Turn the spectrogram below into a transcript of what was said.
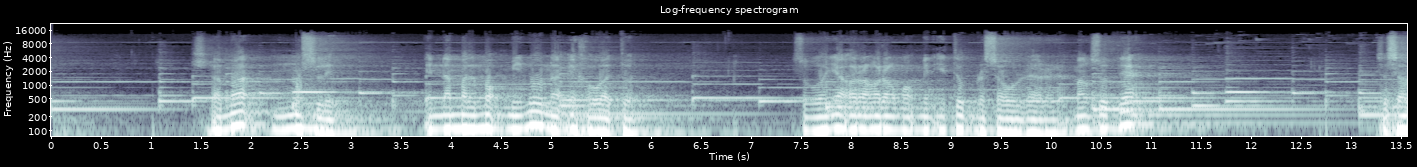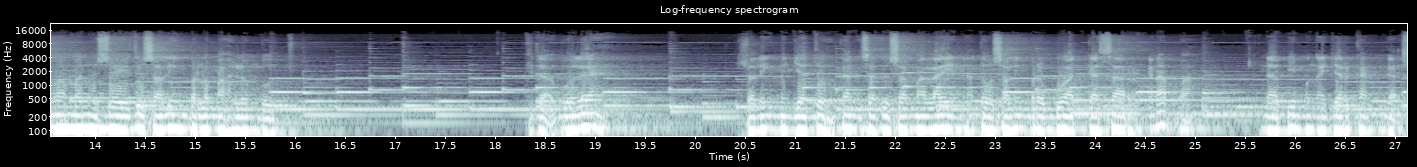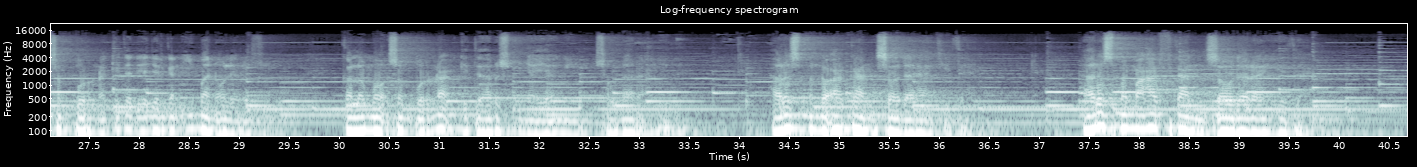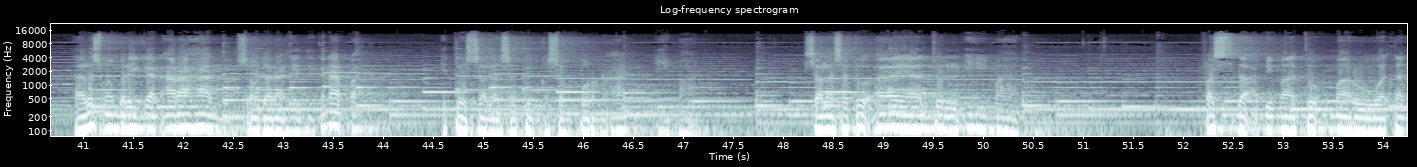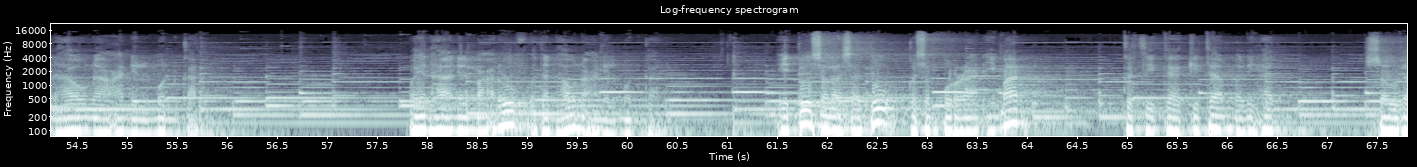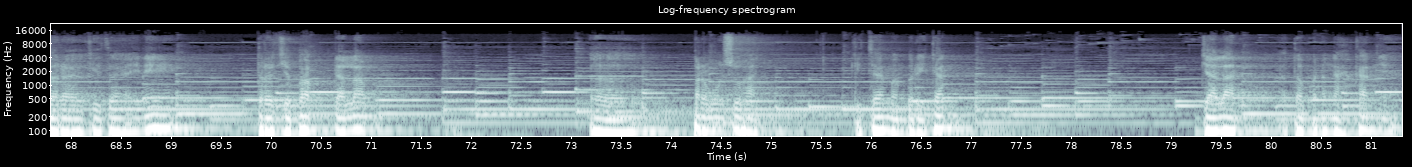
sama muslim. Innamal mu'minuna ikhwatun. Sungguhnya orang-orang mukmin itu bersaudara. Maksudnya sesama manusia itu saling berlemah lembut. Tidak boleh saling menjatuhkan satu sama lain atau saling berbuat kasar. Kenapa? Nabi mengajarkan enggak sempurna. Kita diajarkan iman oleh Rasul kalau mau sempurna kita harus menyayangi saudara kita. Harus mendoakan saudara kita. Harus memaafkan saudara kita. Harus memberikan arahan saudara kita. Kenapa? Itu salah satu kesempurnaan iman. Salah satu ayatul iman. Fasda bima tu'maru wa tanhauna 'anil munkar wa yanha 'anil ma'ruf wa tanhauna 'anil munkar. Itu salah satu kesempurnaan iman ketika kita melihat saudara kita ini terjebak dalam uh, permusuhan. Kita memberikan jalan atau menengahkannya.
